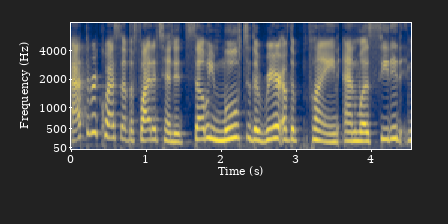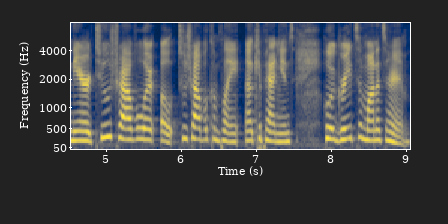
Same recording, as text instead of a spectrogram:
At the request of the flight attendant, Selby moved to the rear of the plane and was seated near two traveler oh two travel complaint, uh, companions who agreed to monitor him.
